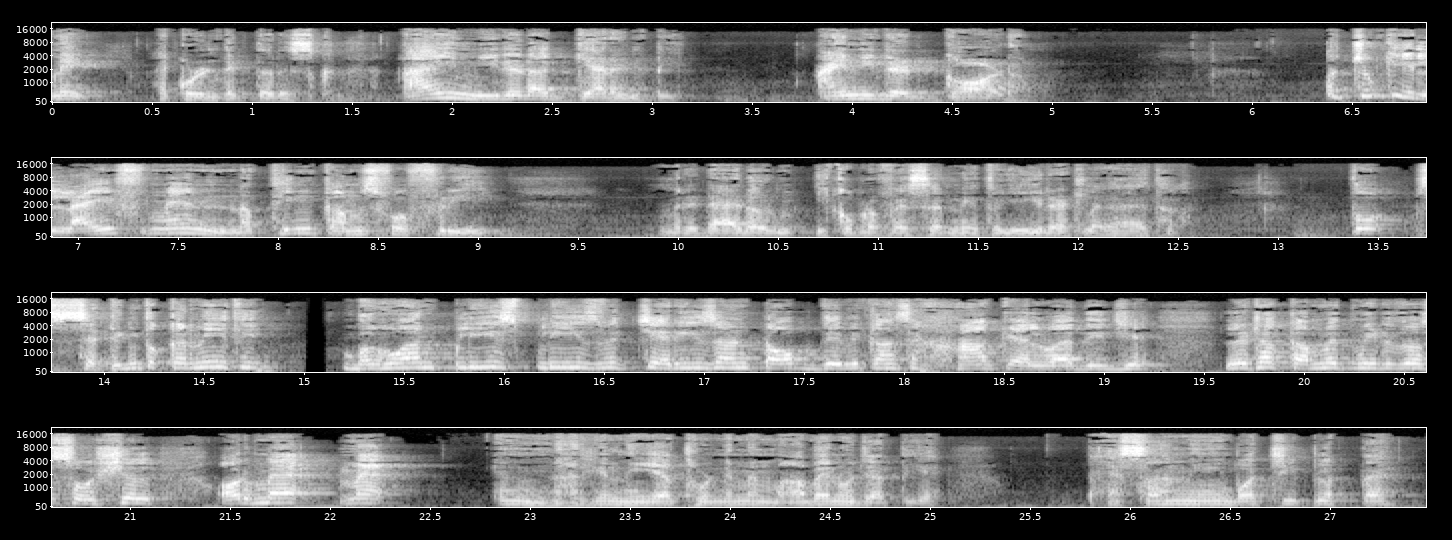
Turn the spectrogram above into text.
नहीं I couldn't take the risk I needed a guarantee I needed God और चूँकि लाइफ में नथिंग कम्स फॉर फ्री मेरे डैड और इको प्रोफेसर ने तो यही रट लगाया था। तो सेटिंग तो करनी थी। भगवान please please with cherries on top Devika से हाँ कहलवा दीजिए। Let come with me to the social और मैं मैं नारियल नैया थोड़ने में माँ बहन हो जाती है। पैसा नहीं, बहुत चीप लगता है।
